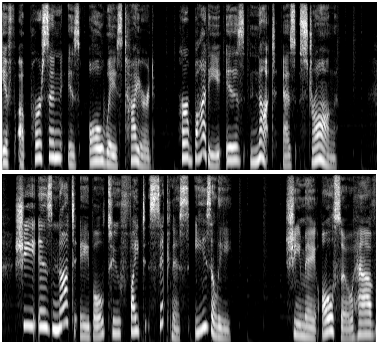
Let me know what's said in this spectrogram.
If a person is always tired, her body is not as strong. She is not able to fight sickness easily. She may also have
